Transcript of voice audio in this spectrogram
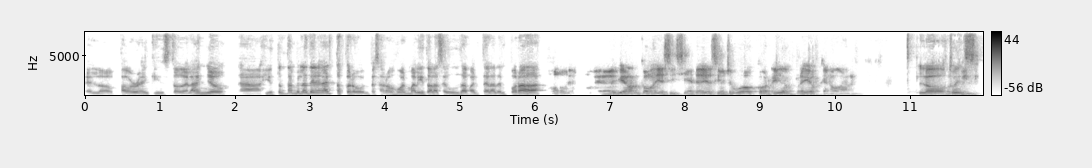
en los Power Rankings todo el año. A Houston también lo tienen altos, pero empezaron a jugar malito a la segunda parte de la temporada. Pero hoy llevan como 17, 18 juegos corridos en playoffs que no ganan. Los Los Twins.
